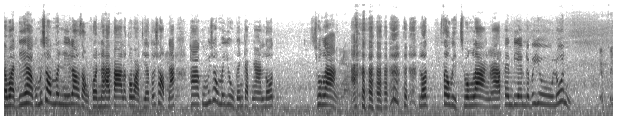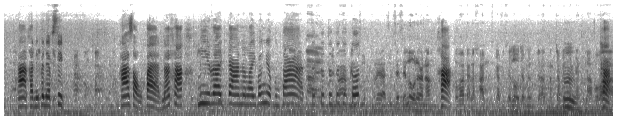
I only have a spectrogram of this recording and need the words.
สวัสดีค่ะ คุณผู้ชมวันนี้เราสองคนนะคะ ตาแล้วก็หวาดเทียวโต้ช็อปนะ พาคุณผู้ชมมาอยู่กันกับงานรถช่วงล่าง รถเซอร์วิสช่วงล่างนะคะ เป็น BMW รุ่น F10 อ่าคันนี้เป็น F10 528 528นะคะ มีรายการอะไรบ้างเนี่ยคุณต้าตึ๊ดตึ๊ดตึ๊ดตึ๊ดตึ๊ดตึ๊ดชุดเขาเรียกว่าชุดเซตเซโลแล้วกันเนาะค่ะ เพราะว่าแต่ละคันการเซตเซโลจะไม่จะมันจะไม่อืเหมมือนกันอยู่แล้วเพราะว่าค่ะ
